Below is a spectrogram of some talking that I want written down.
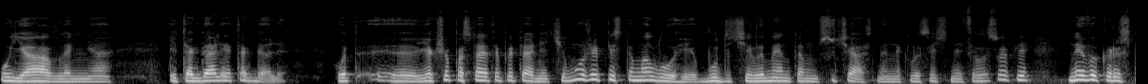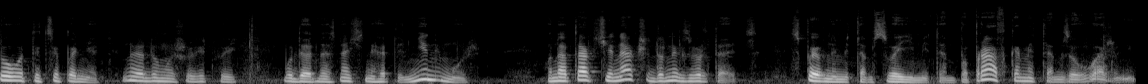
уявлення і так далі. і так далі. От е, якщо поставити питання, чи може епістемологія, будучи елементом сучасної некласичної філософії, не використовувати це поняття? Ну, я думаю, що відповідь буде однозначно негативна. Ні, не може. Вона так чи інакше до них звертається з певними там своїми там, поправками, там, зауваженнями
